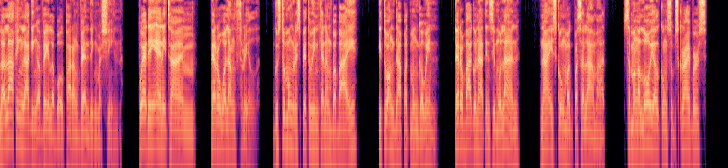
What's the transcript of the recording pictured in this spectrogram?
Lalaking laging available parang vending machine. Pwedeng anytime, pero walang thrill. Gusto mong respetuhin ka ng babae? Ito ang dapat mong gawin. Pero bago natin simulan, nais kong magpasalamat sa mga loyal kong subscribers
